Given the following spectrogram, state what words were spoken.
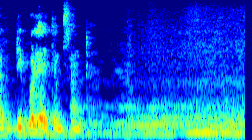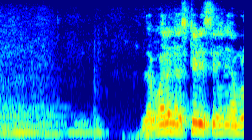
അടിപൊളി ആണ് ഇതേപോലെ നെക്സ്റ്റ് ഡിസൈൻ നമ്മൾ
